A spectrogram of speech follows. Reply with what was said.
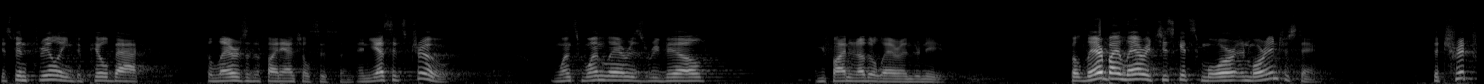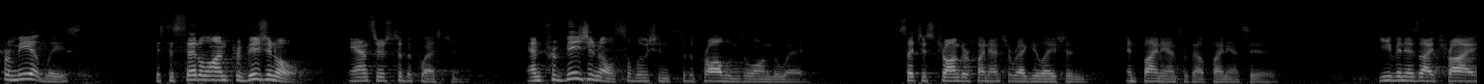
it's been thrilling to peel back the layers of the financial system. And yes, it's true. Once one layer is revealed, you find another layer underneath. But layer by layer, it just gets more and more interesting. The trick, for me at least, is to settle on provisional answers to the questions and provisional solutions to the problems along the way, such as stronger financial regulation and finance without financiers even as I try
